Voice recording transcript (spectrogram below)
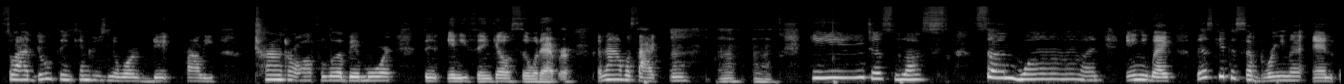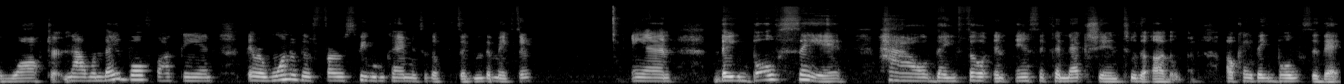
So I do think him using the word dick probably turned her off a little bit more than anything else or whatever. And I was like, mm, Mm-mm. He just lost someone. Anyway, let's get to Sabrina and Walter. Now, when they both walked in, they were one of the first people who came into the, the, the mixer. And they both said how they felt an instant connection to the other one. Okay, they both said that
